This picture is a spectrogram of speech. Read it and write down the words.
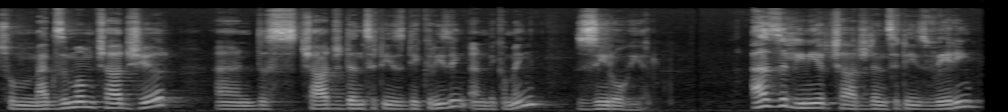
So maximum charge here and this charge density is decreasing and becoming 0 here. As the linear charge density is varying,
